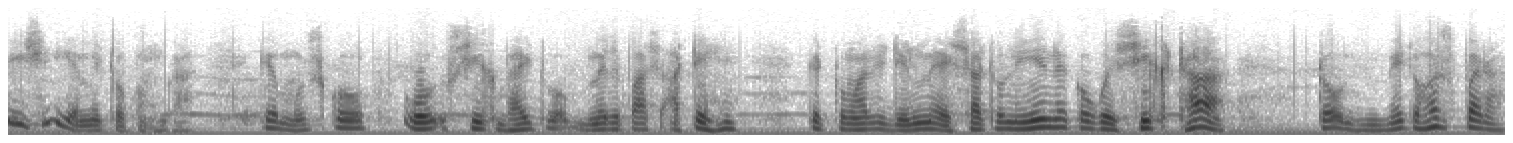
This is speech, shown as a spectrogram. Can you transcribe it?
इसलिए मैं तो कहूँगा कि मुझको वो सिख भाई तो मेरे पास आते हैं कि तुम्हारे दिल में ऐसा तो नहीं है ना कि कोई सिख था? तो मैं तो हंस पड़ा,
